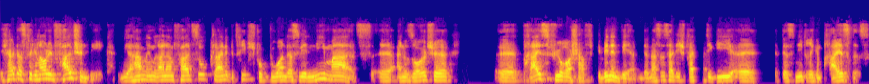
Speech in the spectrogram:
Ich halte das für genau den falschen Weg. Wir haben in Rheinland-Pfalz so kleine Betriebsstrukturen, dass wir niemals äh, eine solche äh, Preisführerschaft gewinnen werden. Denn das ist ja die Strategie äh, des niedrigen Preises.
